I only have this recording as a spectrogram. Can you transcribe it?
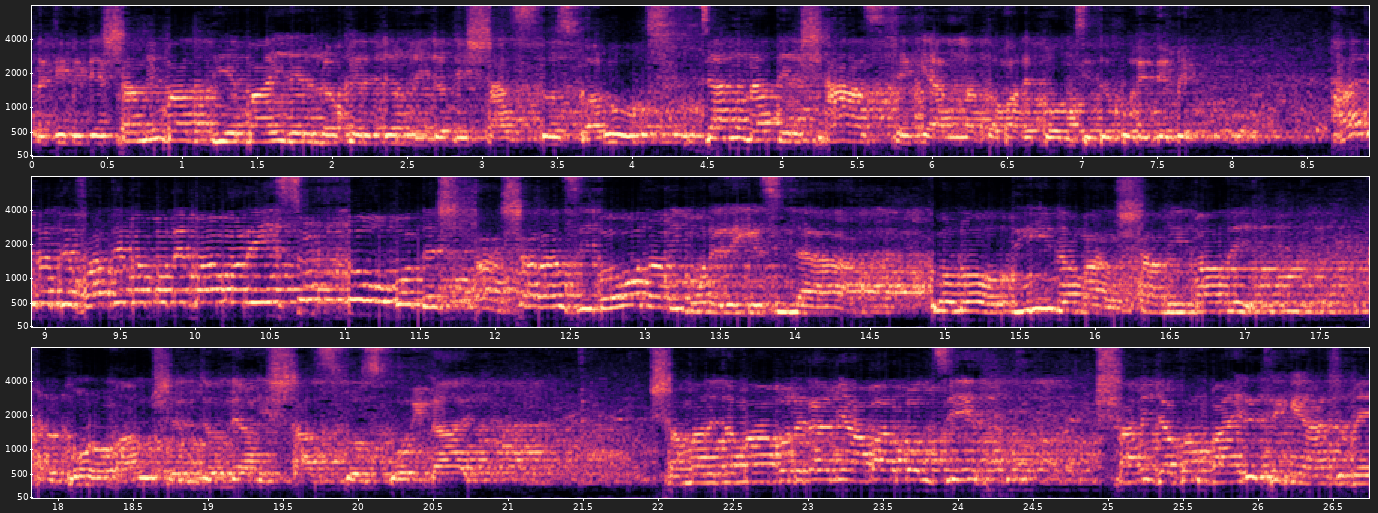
পৃথিবীতে স্বামী বাদ দিয়ে বাইরের লোকের জন্য যদি সাজগোজ করো, জান্নাতের সাজ থেকে আল্লাহ তোমারে বঞ্চিত করে দেবে। হাজরাতে ফাতেমা বলে এই ছোট্ট উপদেশ সারা জীবন আমি মনে রেখেছিলাম কোন দিন আমার স্বামী বাদে আর কোন মানুষের জন্য আমি সাজগোজ করি নাই। সম্মানিত মা বলে আমি আবার বলছি, স্বামী যখন বাইরে থেকে আসবে,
